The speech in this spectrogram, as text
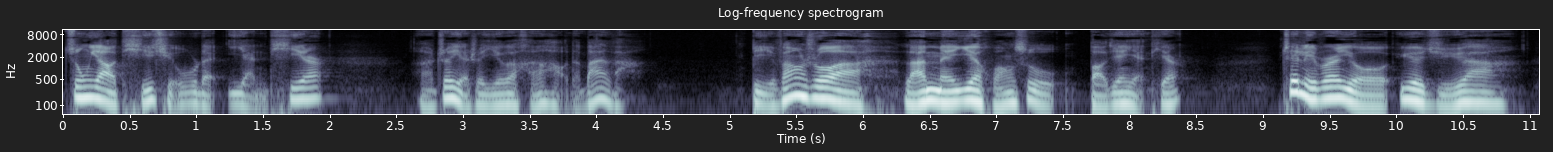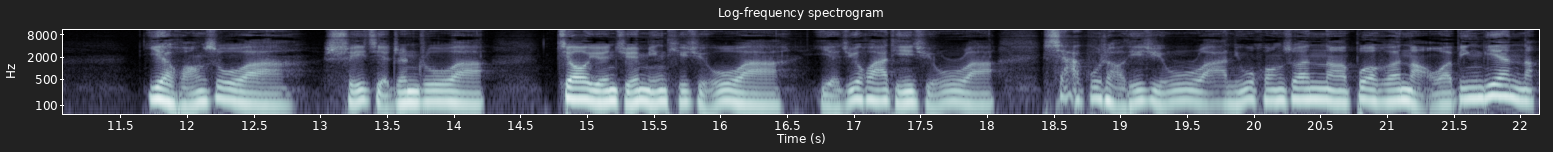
中药提取物的眼贴，啊，这也是一个很好的办法。比方说啊，蓝莓叶黄素保健眼贴，这里边有越橘啊、叶黄素啊、水解珍珠啊、胶原决明提取物啊、野菊花提取物啊、夏枯草提取物啊、牛磺酸呐、薄荷脑啊、冰片呐，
